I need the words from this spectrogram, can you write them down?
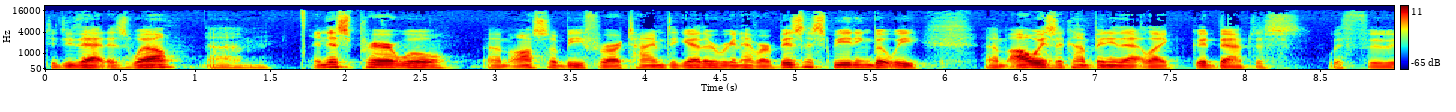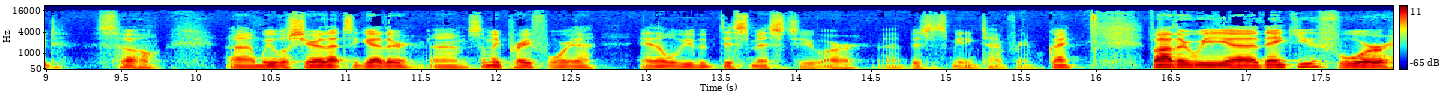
to do that as well. Um, and this prayer will um, also be for our time together. We're going to have our business meeting, but we um, always accompany that like good Baptists with food. So, um, we will share that together. Um, so, let me pray for you and then we'll be dismissed to our uh, business meeting time frame. Okay, Father, we uh, thank you for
